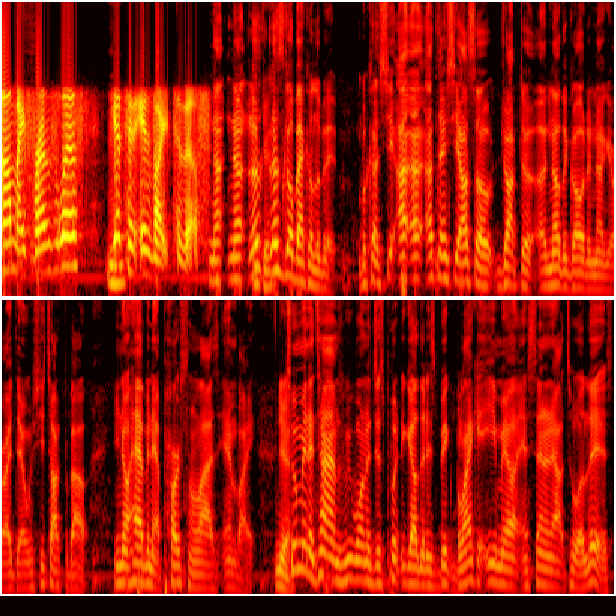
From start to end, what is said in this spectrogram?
on my friends list gets an invite to this. Now, now let's, Okay. let's go back a little bit because she, I, I, I think she also dropped a, another golden nugget right there when she talked about, you know, having that personalized invite. Yeah. Too many times we want to just put together this big blanket email and send it out to a list,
